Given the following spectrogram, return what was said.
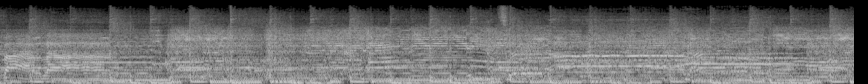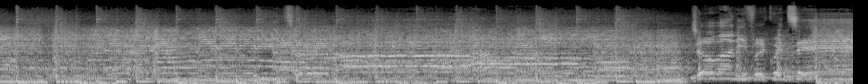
Parlare Giovani frequenze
